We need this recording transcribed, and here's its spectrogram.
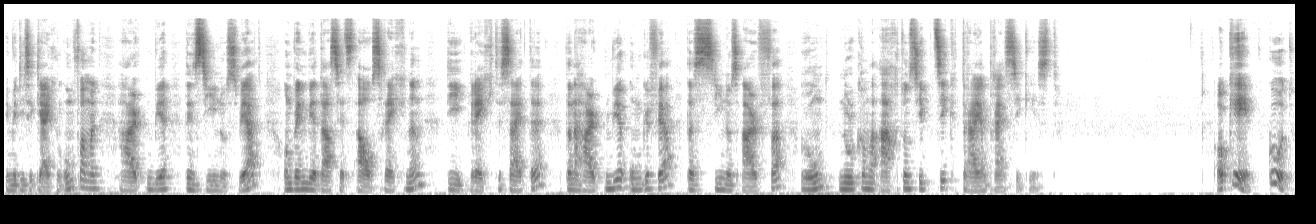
Wenn wir diese Gleichung umformen, erhalten wir den Sinuswert und wenn wir das jetzt ausrechnen, die rechte Seite, dann erhalten wir ungefähr, dass Sinus Alpha rund 0,7833 ist. Okay, gut.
